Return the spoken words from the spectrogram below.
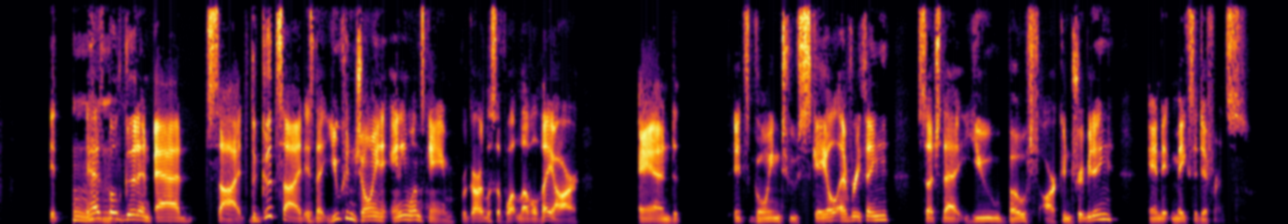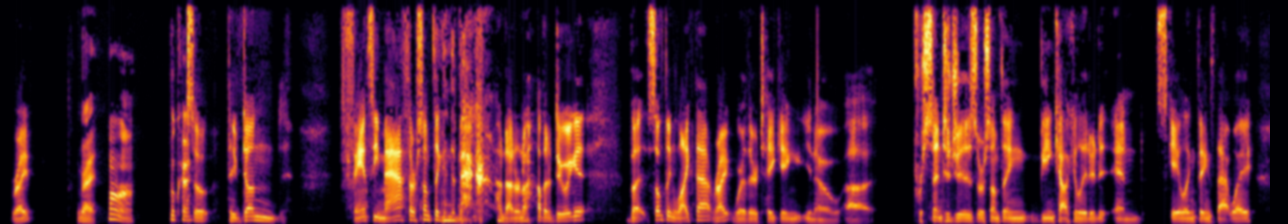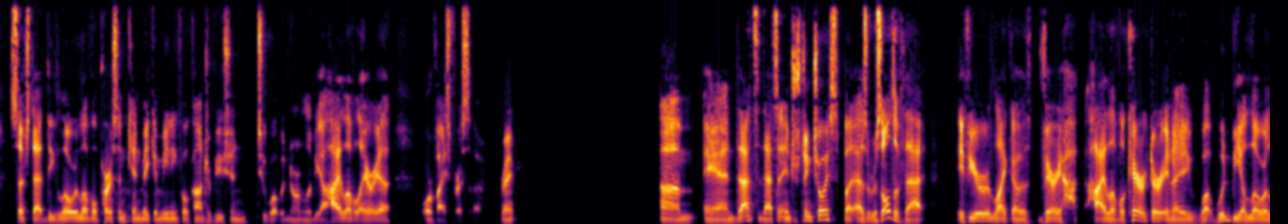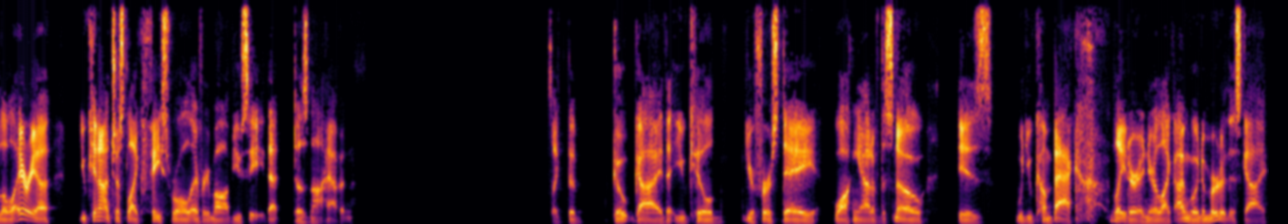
It it has Hmm. both good and bad sides. The good side is that you can join anyone's game, regardless of what level they are, and it's going to scale everything such that you both are contributing, and it makes a difference, right? Right. Huh. Okay. So they've done fancy math or something in the background. I don't know how they're doing it, but something like that, right? Where they're taking, you know, uh, percentages or something being calculated and scaling things that way, such that the lower level person can make a meaningful contribution to what would normally be a high level area, or vice versa, right? Um, and that's that's an interesting choice. But as a result of that, if you're like a very high level character in a what would be a lower level area, you cannot just like face roll every mob you see. That does not happen. It's like the goat guy that you killed your first day walking out of the snow is when you come back later and you're like, I'm going to murder this guy.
